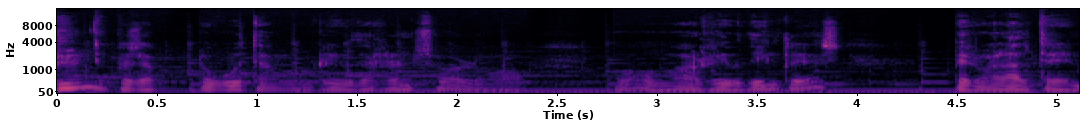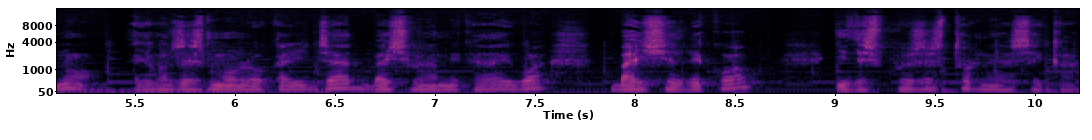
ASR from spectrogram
pues ha plogut al riu de Ransol o, o, o al riu d'Incles, però a l'altre no. Llavors és molt localitzat, baixa una mica d'aigua, baixa de cop i després es torna a secar.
